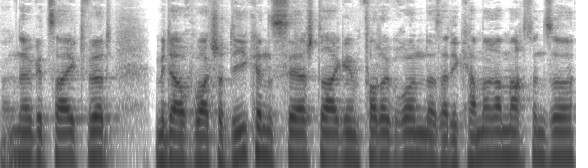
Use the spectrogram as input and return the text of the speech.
ja, ne, gezeigt wird, mit auch Roger Deakins sehr stark im Vordergrund, dass er die Kamera macht und so.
